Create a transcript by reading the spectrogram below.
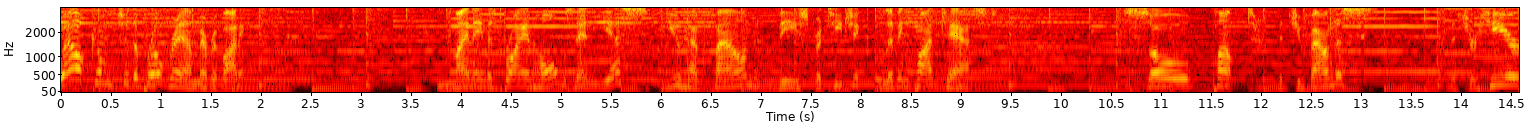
Welcome to the program, everybody. My name is Brian Holmes, and yes, you have found the Strategic Living Podcast. So pumped that you found us, that you're here,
